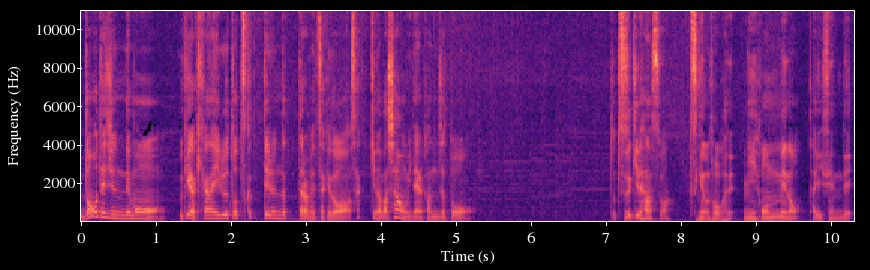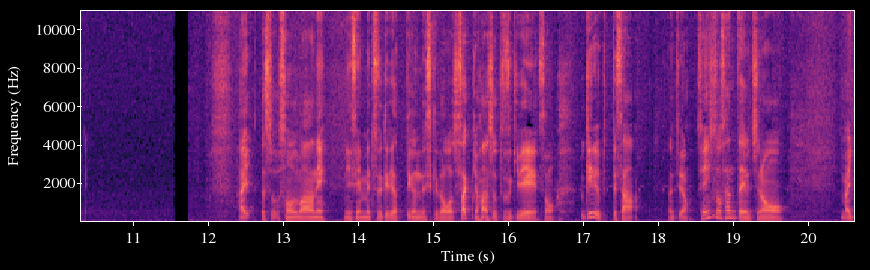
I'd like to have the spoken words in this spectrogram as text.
どの手順でも、受けが効かないルートを作ってるんだったら別だけど、さっきの馬車王みたいな感じだと、ちょ続きで話すわ。次の動画で。2本目の対戦で。はい。そのままね、2戦目続けてやっていくんですけど、さっきの話の続きで、その、受けループってさ、なんていうの？選手の3体のうちの、まあ、1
